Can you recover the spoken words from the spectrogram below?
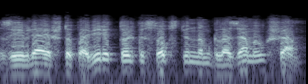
заявляя, что поверят только собственным глазам и ушам.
